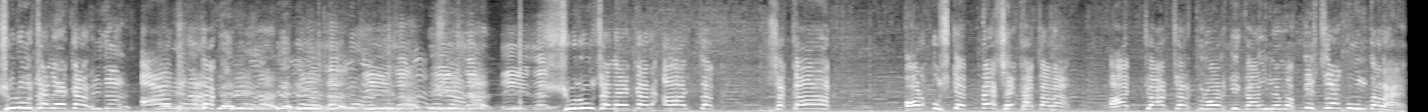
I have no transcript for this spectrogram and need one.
شروع سے لے کر شروع سے لے کر آج تک زکاة اور اس کے پیسے کھاتا رہا آج چار چار کروڑ کی گاڑی میں وہ کس طرح گھومتا رہا ہے؟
